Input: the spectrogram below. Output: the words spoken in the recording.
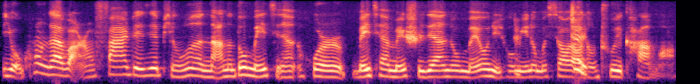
有空在网上发这些评论的男的都没钱，或者没钱没时间，就没有女球迷那么逍遥能出去看吗？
